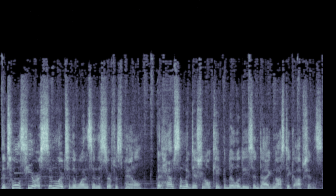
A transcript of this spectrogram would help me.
The tools here are similar to the ones in the Surface panel, but have some additional capabilities and diagnostic options.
